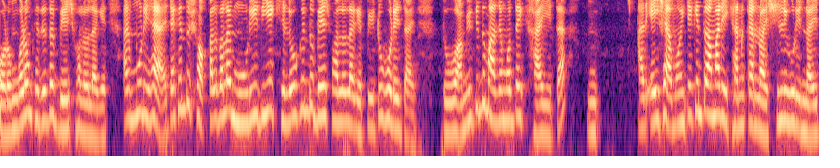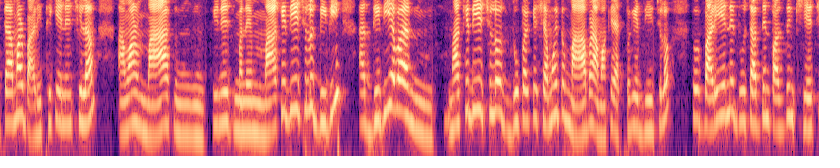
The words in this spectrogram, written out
গরম গরম খেতে তো বেশ ভালো লাগে। আর মুড়ি হ্যাঁ এটা কিন্তু সকালবেলায় মুড়ি দিয়ে খেলেও কিন্তু বেশ ভালো লাগে, পেটও ভরে যায়। তো আমিও কিন্তু মাঝে মধ্যে খাই এটা। আর এই সময়টা কিন্তু আমার এখানকার নয়, শিলিগুড়ির নয়। এটা আমার বাড়ি থেকে এনেছিলাম। আমার মা কিনে মানে মাকে দিয়েছিল দিদি, আর দিদি আবার মাকে দিয়েছিল দু প্যাকেট সময় তো মা আবার আমাকে এক প্যাকেট দিয়েছিল। তো বাড়ি এনে দু চার দিন, পাঁচ দিন খেয়েছি।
